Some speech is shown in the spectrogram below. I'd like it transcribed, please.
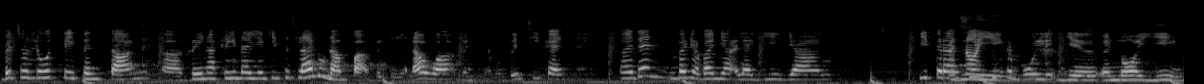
berceloteh tentang uh, kerena-kerena yang kita selalu nampak benda yang lawak, benda yang membencikan uh, dan banyak-banyak lagi yang kita rasa Annoying. kita boleh ya annoying.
